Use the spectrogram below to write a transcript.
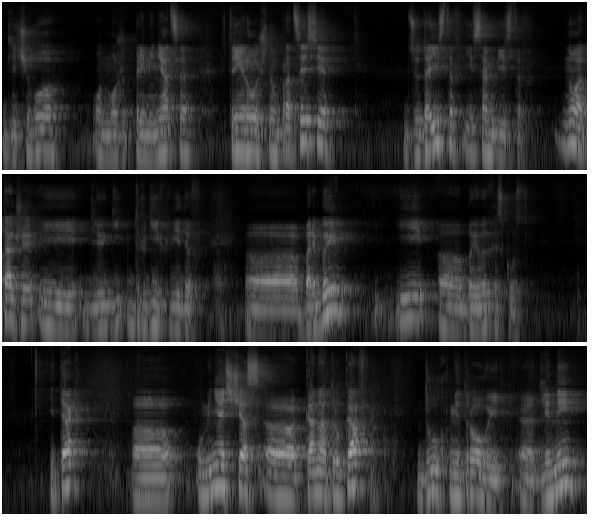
для чего он может применяться в тренировочном процессе дзюдоистов и самбистов, ну а также и других видов э, борьбы и э, боевых искусств. Итак, э, у меня сейчас канат рукав двухметровой длины.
